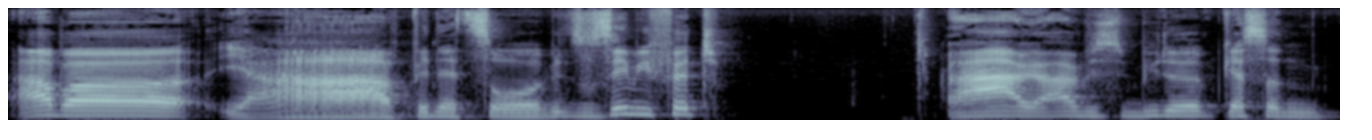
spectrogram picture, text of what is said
aber ja, bin jetzt so, bin so semi-fit. Ah, ja, ein bisschen müde. Gestern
